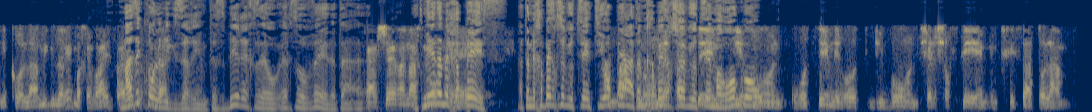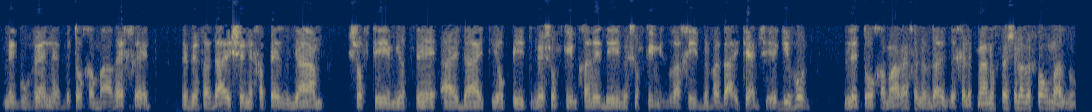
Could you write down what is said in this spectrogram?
לכל המגזרים בחברה הישראלית. מה זה כל. המגזרים? תסביר איך זה, איך זה עובד. אתה... כאשר אנחנו... את מי אתה אה, מחפש? אתה מחפש עכשיו יוצאי אתיופיה? אתה מחפש עכשיו מחפשים מרוקו? רוצים לראות גיוון של שופטים עם תפיסת עולם מגוונת בתוך המערכת, ובוודאי שנחפש גם שופטים יוצאי העדה האתיופית, ושופטים חרדים, ושופטים מזרחים, בוודאי, כן, שיהיה גיוון לתוך המערכת, בוודאי, זה חלק מהנושא של הרפורמה הזו.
